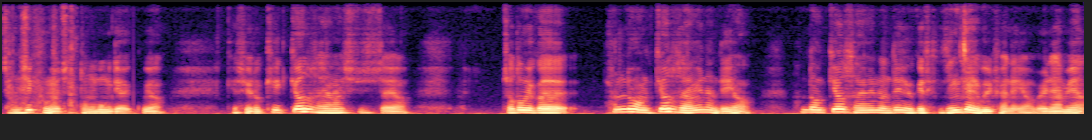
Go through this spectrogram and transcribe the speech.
장식품이 동봉되어 있고요. 그래서 이렇게 껴서 사용할 수 있어요. 저도 이거 한동안 끼워서 사용했는데요. 한동안 끼워서 사용했는데 이게 굉장히 불편해요. 왜냐면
